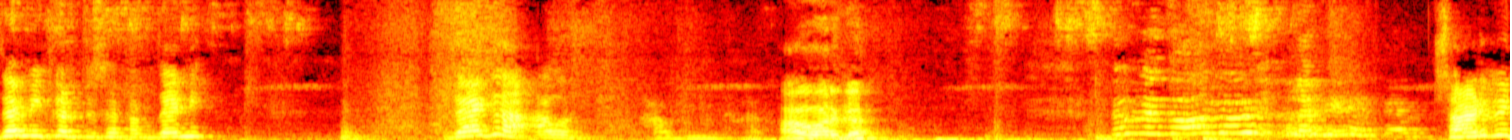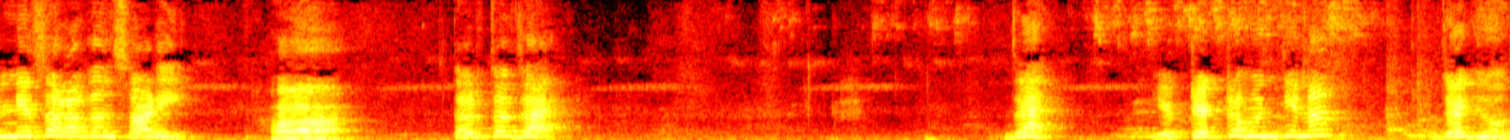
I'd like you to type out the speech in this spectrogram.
जाय मी करते स्वयंपाक. जाय नी जाय ग आवर आवरून घाल. आवर का साडी बी नेसा लागन साडी. हा. तर तर जाय. जाय. एक ट्रॅक्टर म्हणते ना जा घेऊन.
